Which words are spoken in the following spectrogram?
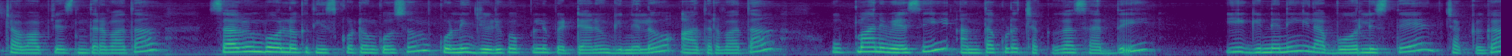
స్టవ్ ఆఫ్ చేసిన తర్వాత సర్వింగ్ బౌల్లోకి తీసుకోవడం కోసం కొన్ని జీడిపప్పుల్ని పెట్టాను గిన్నెలో. ఆ తర్వాత ఉప్మాని వేసి అంతా కూడా చక్కగా సర్ది ఈ గిన్నెని ఇలా బోర్లిస్తే చక్కగా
